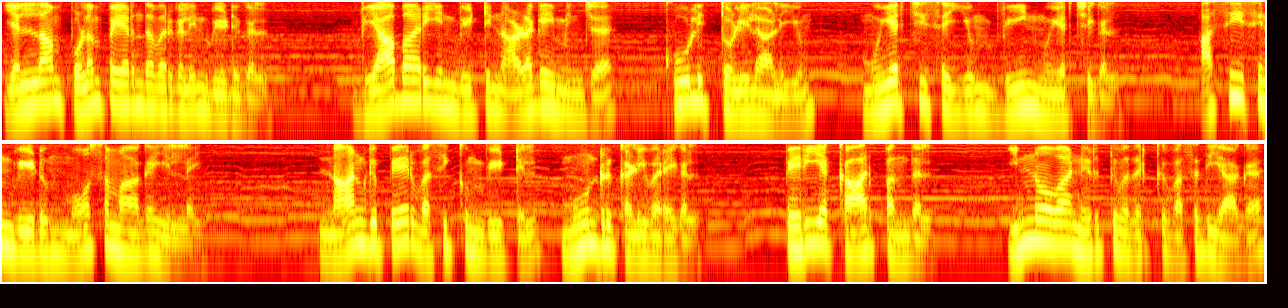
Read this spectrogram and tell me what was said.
எல்லாம் புலம்பெயர்ந்தவர்களின் வீடுகள். வியாபாரியின் வீட்டின் அழகை மிஞ்ச கூலித் தொழிலாளியும் முயற்சி செய்யும் வீண் முயற்சிகள். அசீஸின் வீடும் மோசமாக இல்லை. நான்கு பேர் வசிக்கும் வீட்டில் மூன்று கழிவறைகள் பெரிய கார் பந்தல் இன்னோவா நிறுத்துவதற்கு வசதியாக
